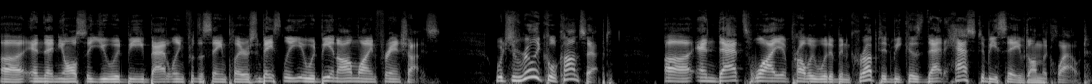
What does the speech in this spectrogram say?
uh, and then also you would be battling for the same players, and basically it would be an online franchise, which is a really cool concept. Uh, and that's why it probably would have been corrupted because that has to be saved on the cloud.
